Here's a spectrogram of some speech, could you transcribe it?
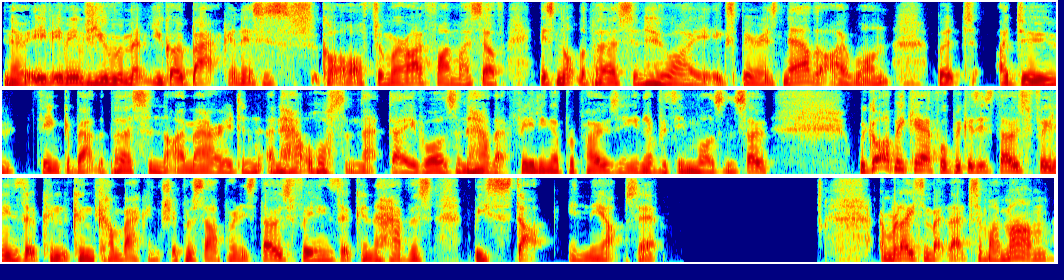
you know, even if you remember, you go back, and this is often where I find myself. It's not the person who I experience now that I want, but I do think about the person that I married and, and how awesome that day was and how that feeling of proposing and everything was. And so we got to be careful because it's those feelings that can, can come back and trip us up. And it's those feelings that can have us be stuck in the upset. And relating back that to my mum,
